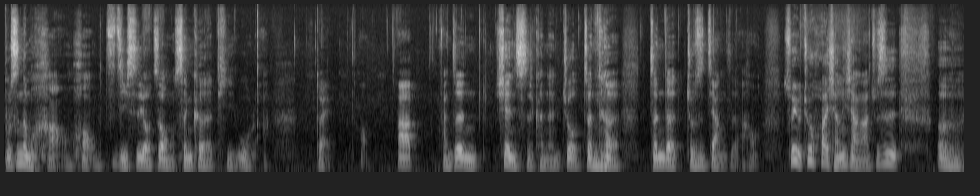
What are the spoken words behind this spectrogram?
不是那么好，吼，自己是有这种深刻的体悟啦，对，好啊，反正现实可能就真的 真的就是这样子，哈，所以我就后来想想啊，就是呃，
